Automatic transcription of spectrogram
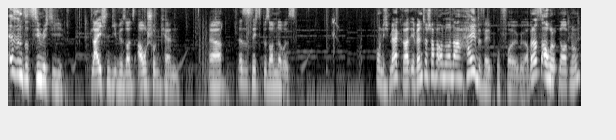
Es sind so ziemlich die gleichen, die wir sonst auch schon kennen. Ja, es ist nichts Besonderes. Und ich merke gerade, eventuell schaffe ich auch nur eine halbe Welt pro Folge. Aber das ist auch in Ordnung.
